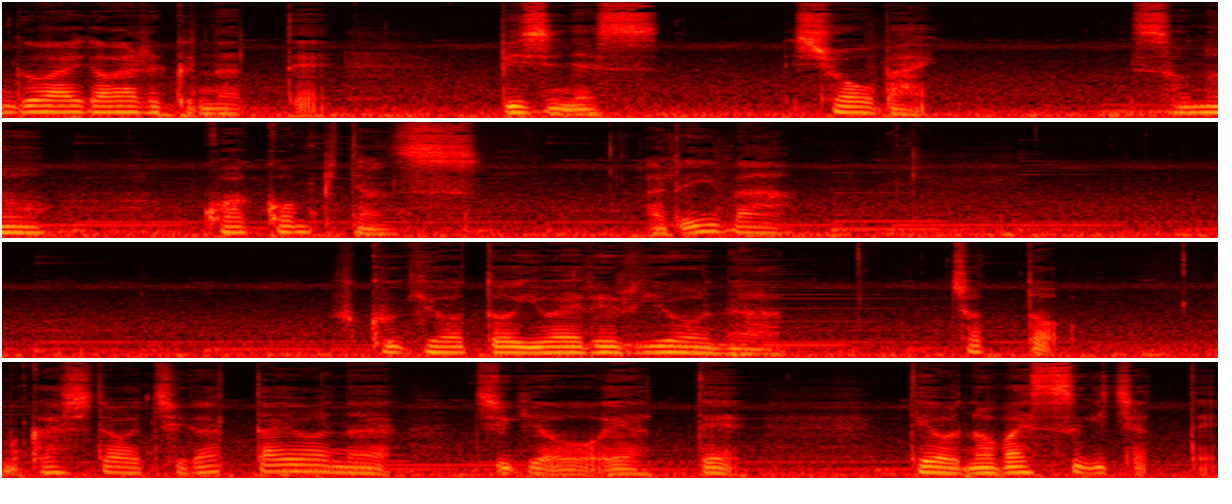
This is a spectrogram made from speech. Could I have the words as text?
具合が悪くなってビジネス商売そのコアコンピタンスあるいは副業と言われるようなちょっと昔とは違ったような授業をやって手を伸ばしすぎちゃって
